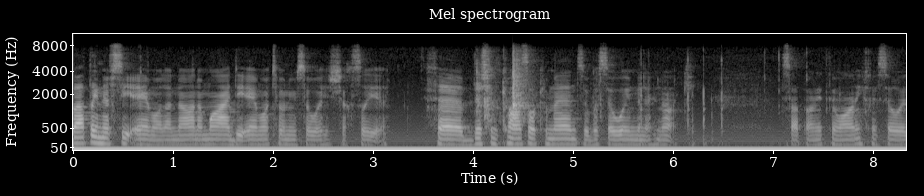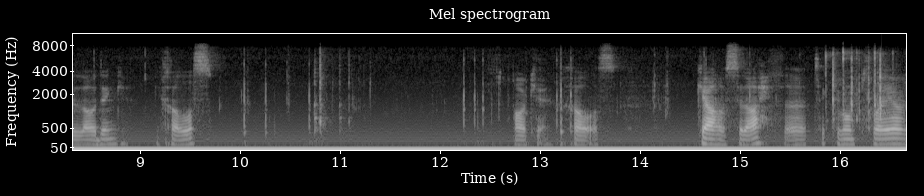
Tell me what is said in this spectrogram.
بعطي نفسي ammo لأن أنا ما عندي ammo توني مسوي الشخصية. فبدش ال console commands وبسويه من هناك. بس ثواني خلي أسوي ال loading يخلص. okay خلص. كاهو السلاح فتكتبون player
